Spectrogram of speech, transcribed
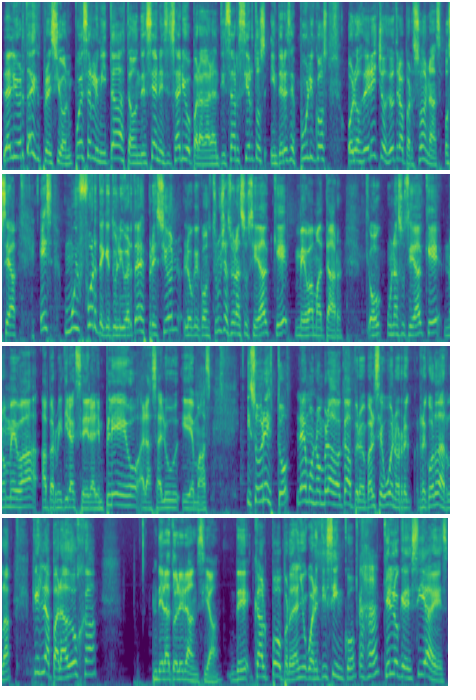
La libertad de expresión puede ser limitada hasta donde sea necesario para garantizar ciertos intereses públicos o los derechos de otras personas. O sea, es muy fuerte que tu libertad de expresión lo que construya es una sociedad que me va a matar, o una sociedad que no me va a permitir acceder al empleo, a la salud y demás. Y sobre esto, la hemos nombrado acá, pero me parece bueno re- recordarla, que es la paradoja de la tolerancia de Karl Popper del año 45, Ajá. que él lo que decía es,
